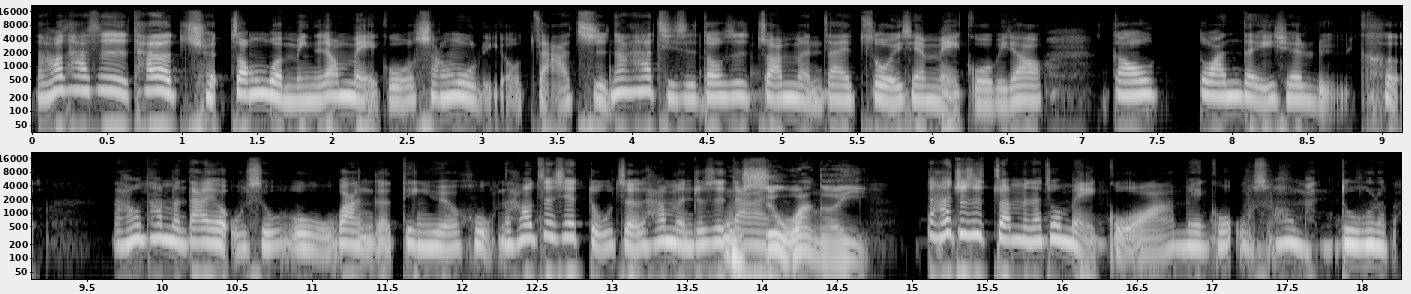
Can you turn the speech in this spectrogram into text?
然后它是它的全中文名字叫《美国商务旅游杂志》，那它其实都是专门在做一些美国比较高端的一些旅客。然后他们大概有五十五万个订阅户，然后这些读者他们就是大概十五万而已，但他就是专门在做美国啊，美国五十万蛮多了吧？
